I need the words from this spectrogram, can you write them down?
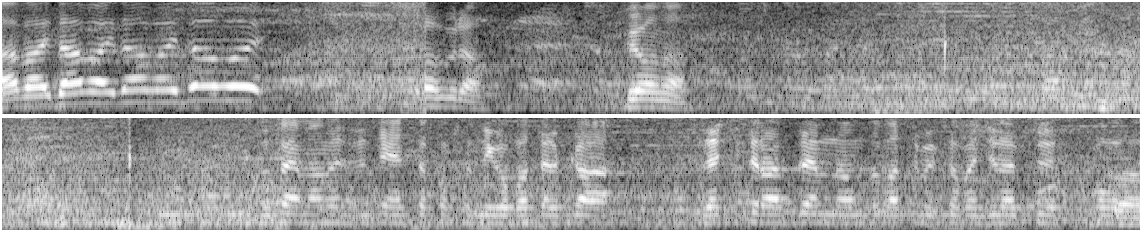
Dawaj, dawaj, dawaj, dawaj. Dobra, piona. Tutaj mamy zwycięzcę poprzedniego batelka. Leci teraz ze mną, zobaczymy kto będzie lepszy. Dobra.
